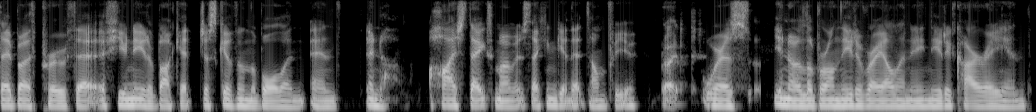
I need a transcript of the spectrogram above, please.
they both proved that if you need a bucket, just give them the ball and and in high stakes moments they can get that done for you. Right. Whereas, you know, LeBron needed Ray Allen and he needed Kyrie and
